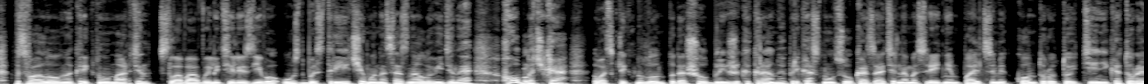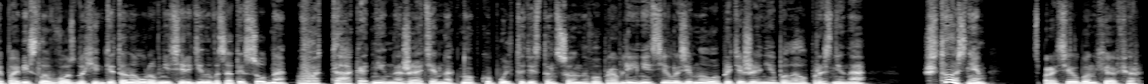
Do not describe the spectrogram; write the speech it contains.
— взволнованно крикнул Мартин. Слова вылетели из его уст быстрее, чем он осознал увиденное. «Облачко!» — воскликнул он, подошел ближе к экрану и прикоснулся указательным и средним пальцами к контуру той тени, которая повисла в воздухе где-то на уровне середины высоты судна. Вот так, одним нажатием на кнопку пульта дистанционного управления сила земного притяжения была упразднена. «Что с ним?» — спросил Бонхёфер.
